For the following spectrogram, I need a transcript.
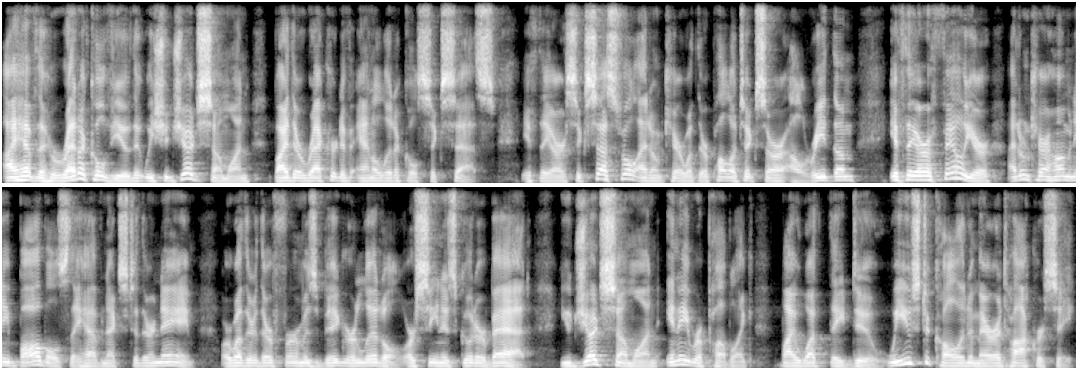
I have the heretical view that we should judge someone by their record of analytical success. If they are successful, I don't care what their politics are, I'll read them. If they are a failure, I don't care how many baubles they have next to their name, or whether their firm is big or little, or seen as good or bad. You judge someone in a republic by what they do. We used to call it a meritocracy,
